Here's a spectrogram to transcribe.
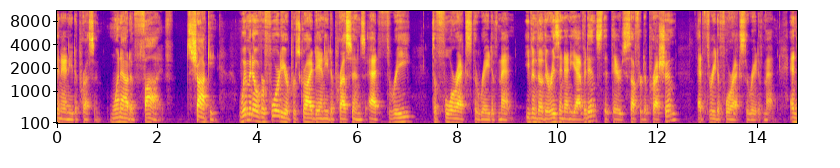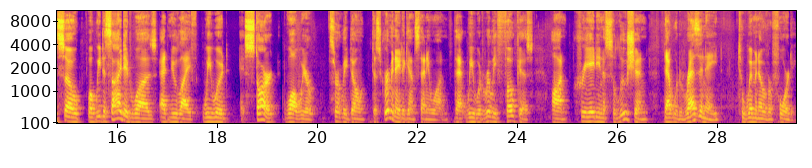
an antidepressant. One out of five. It's shocking. Women over 40 are prescribed antidepressants at three to 4x the rate of men, even though there isn't any evidence that they suffer depression at 3 to 4x the rate of men. And so what we decided was at Nue Life, we would start while we're certainly don't discriminate against anyone, that we would really focus on creating a solution that would resonate to women over 40.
